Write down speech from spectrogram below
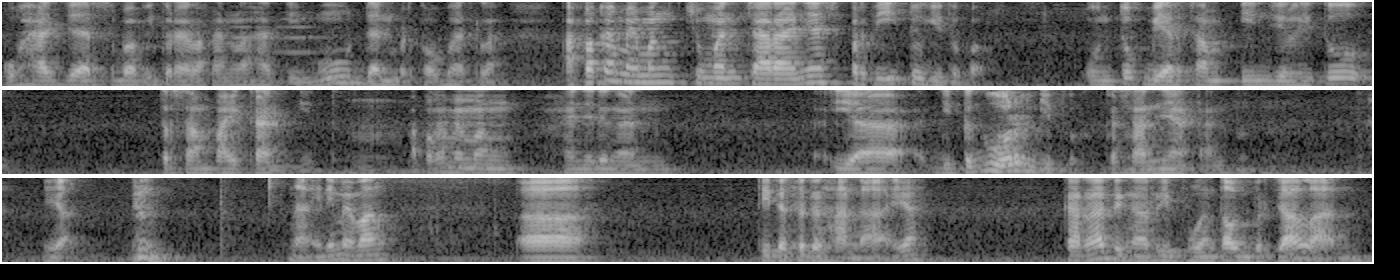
ku hajar sebab itu relakanlah hatimu dan bertobatlah. Apakah memang cuman caranya seperti itu gitu kok? Untuk biar Injil itu tersampaikan gitu. Apakah memang hanya dengan ya ditegur gitu kesannya kan? Iya. nah ini memang eh, tidak sederhana ya, karena dengan ribuan tahun berjalan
